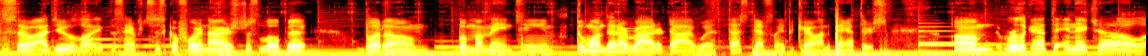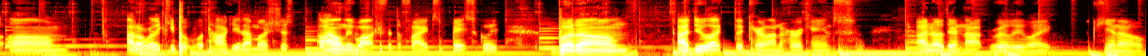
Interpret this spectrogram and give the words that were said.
so I do like the San Francisco 49ers just a little bit, but um, but my main team, the one that I ride or die with, that's definitely the Carolina Panthers. Um, we're looking at the NHL. Um, I don't really keep up with hockey that much. Just I only watch for the fights, basically. But um, I do like the Carolina Hurricanes. I know they're not really like, you know,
